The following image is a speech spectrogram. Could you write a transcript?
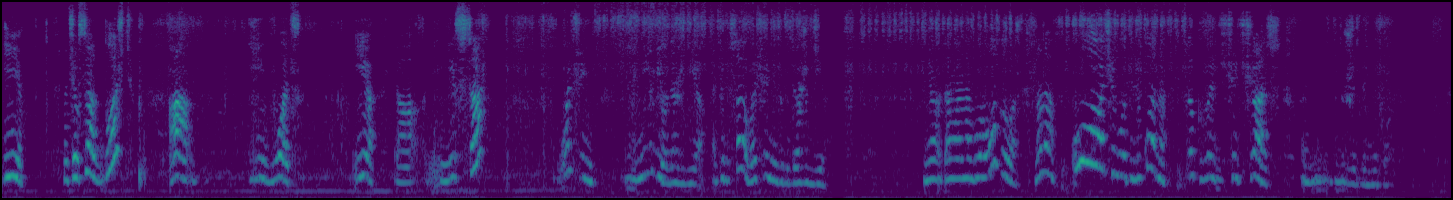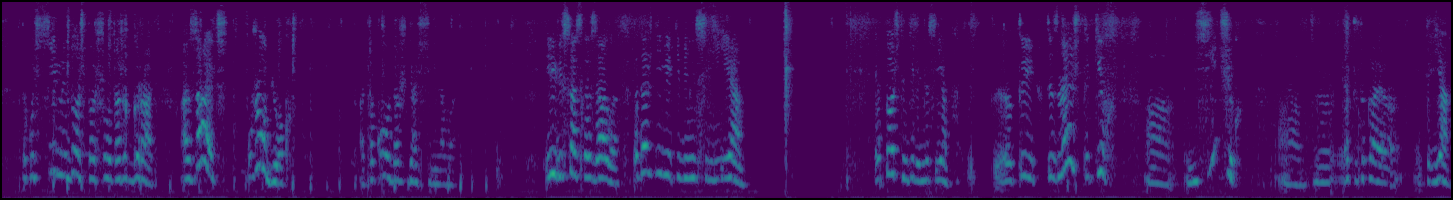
И начался дождь. А, и вот. И а, лиса очень не любила дождя. Это лиса вообще не любит. У неё Там она была около, но она очень вот далеко, она вот сейчас бежит далеко. Такой сильный дождь пошел, даже град. А заяц уже убег от такого дождя сильного. И лиса сказала, подожди, я тебе не съем. Я точно тебе не съем. Ты, ты знаешь таких а, лисичек? А, это такая, это я,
